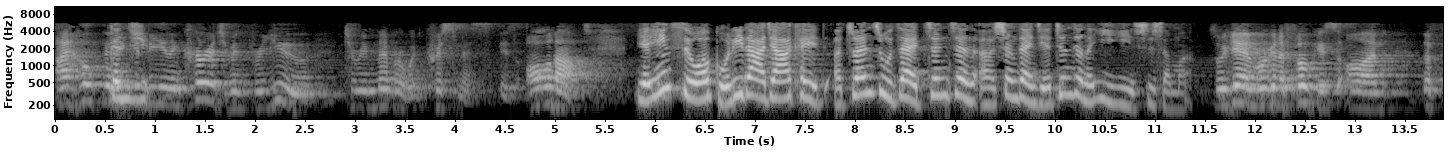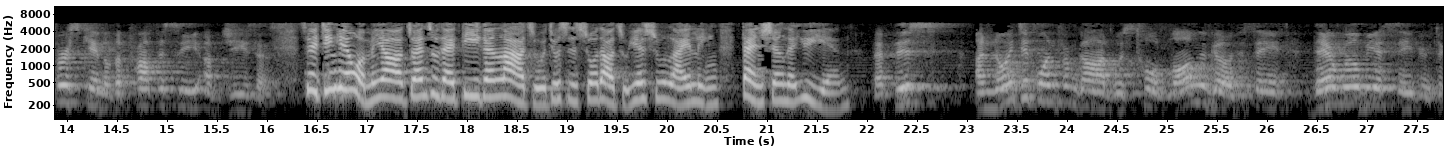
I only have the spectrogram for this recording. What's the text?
I, I hope that it 根 can 据 be an encouragement for you to remember what Christmas is all about. 也因此，我鼓励大家可以呃专注在真正呃圣诞节真正的意义是什么。 So again, we're going to focus on the first candle, the prophecy of Jesus. 所以今天我们要专注在第一根蜡烛，就是说到主耶稣来临诞生的预言。 That this anointed one from God was told long ago to say, there will be a Savior to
